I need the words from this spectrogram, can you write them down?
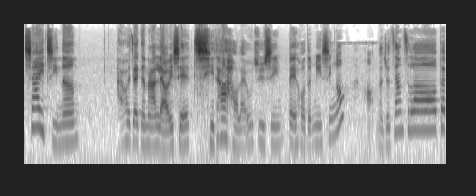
下一集呢，还会再跟大家聊一些其他好莱坞巨星背后的秘辛哦。好，那就这样子喽，拜拜。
